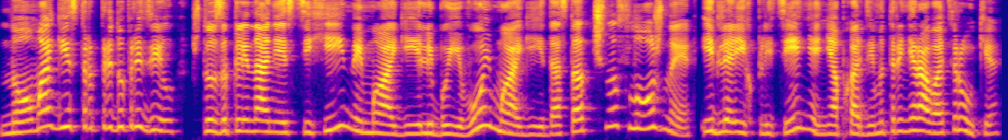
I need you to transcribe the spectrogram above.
Но магистр предупредил, что заклинания стихийной магии или боевой магии достаточно сложные, и для их плетения необходимо тренировать руки.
